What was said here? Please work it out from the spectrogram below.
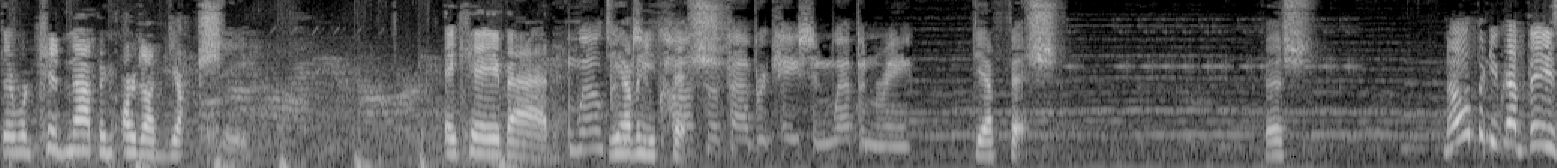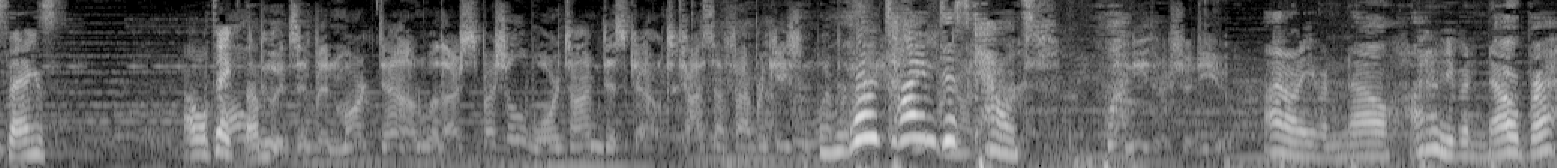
They were kidnapping Ardat-Yakshi, aka Bad. Welcome do you have to any Kassa fish? Fabrication Weaponry. Do you have fish? Fish? No, but you got these things. I will take All them. goods have been marked down with our special wartime discount. Kassa Fabrication Weapons. Wartime discount. Neither should you. I don't even know. I don't even know, bruh.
